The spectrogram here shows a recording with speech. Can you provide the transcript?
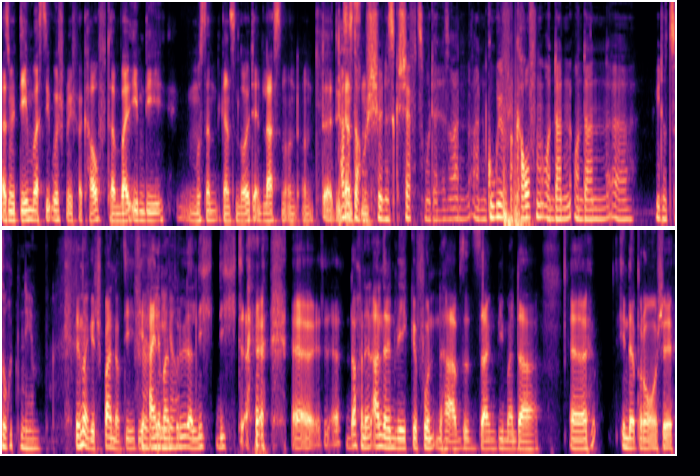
als mit dem, was sie ursprünglich verkauft haben, weil eben die muss dann die ganzen Leute entlassen und und äh, die Das ist doch ein schönes Geschäftsmodell, also an, an Google verkaufen und dann und dann äh, wieder zurücknehmen. Bin mal gespannt, ob die, die Heinemann-Brüder nicht, nicht äh, noch einen anderen Weg gefunden haben, sozusagen, wie man da äh, in der Branche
